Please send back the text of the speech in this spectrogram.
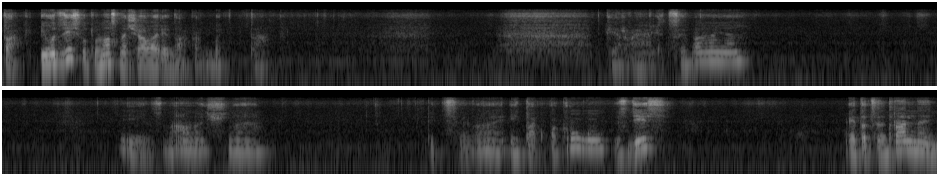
Так и вот здесь вот у нас начало ряда как бы так первая лицевая. И изнаночная. Лицевая. И так по кругу. Здесь это центральная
